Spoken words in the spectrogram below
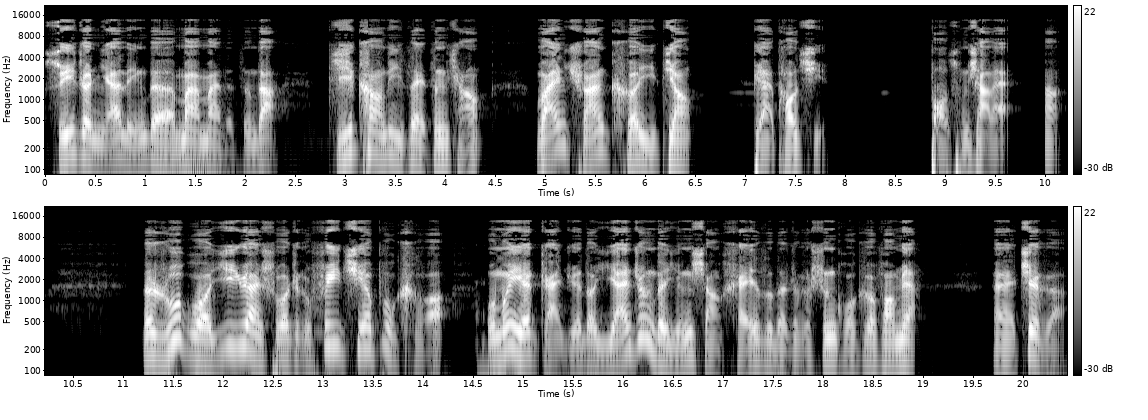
随着年龄的慢慢的增大，抵抗力在增强，完全可以将扁桃体保存下来啊。那如果医院说这个非贴不可，我们也感觉到严重的影响孩子的这个生活各方面，哎，这个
